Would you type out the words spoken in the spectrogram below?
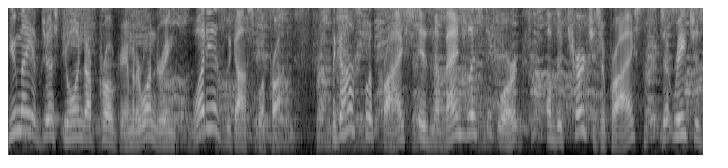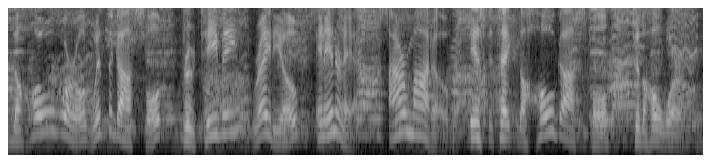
You may have just joined our program and are wondering, what is the Gospel of Christ? The Gospel of Christ is an evangelistic work of the churches of Christ that reaches the whole world with the gospel through TV, radio, and internet. Our motto is to take the whole gospel to the whole world.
